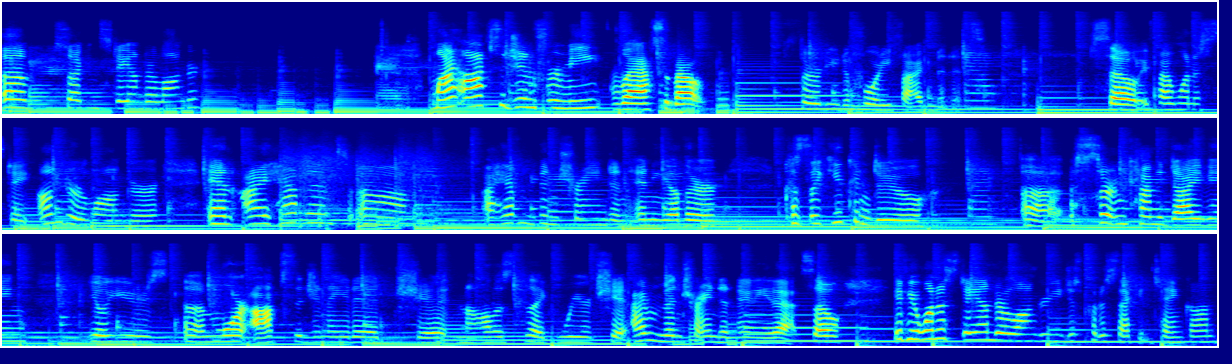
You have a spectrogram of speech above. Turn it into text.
Um, so I can stay under longer. My oxygen for me lasts about 30 to 45 minutes. So if I want to stay under longer, and I haven't, um, I haven't been trained in any other, because like you can do uh, a certain kind of diving. You'll use uh, more oxygenated shit and all this like weird shit. I haven't been trained in any of that. So if you want to stay under longer, you just put a second tank on.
